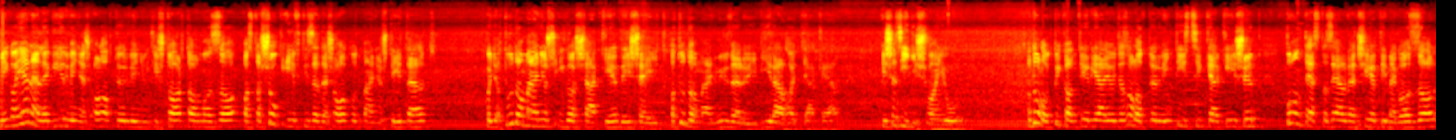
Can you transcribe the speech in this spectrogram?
Még a jelenleg érvényes alaptörvényünk is tartalmazza azt a sok évtizedes alkotmányos tételt, hogy a tudományos igazság kérdéseit a tudomány művelői bírálhatják el. És ez így is van jól. A dolog pikantériája, hogy az alaptörvény 10 cikkel később pont ezt az elvet sérti meg azzal,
